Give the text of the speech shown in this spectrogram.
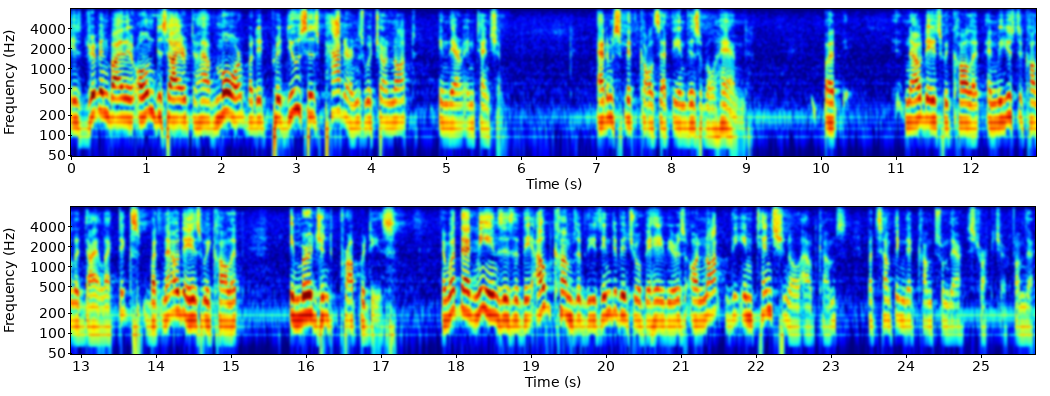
is driven by their own desire to have more, but it produces patterns which are not in their intention. Adam Smith calls that the invisible hand. But nowadays we call it, and we used to call it dialectics, but nowadays we call it emergent properties. And what that means is that the outcomes of these individual behaviors are not the intentional outcomes, but something that comes from their structure, from their.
